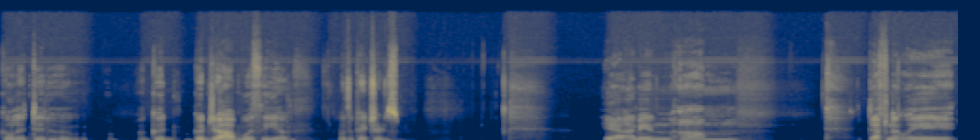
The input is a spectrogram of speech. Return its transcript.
Golli did a a good good job with the uh, with the pictures. Yeah, I mean, um, definitely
